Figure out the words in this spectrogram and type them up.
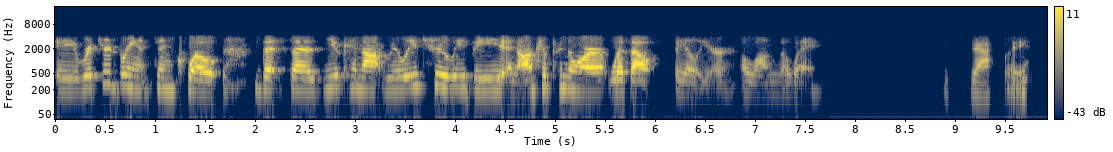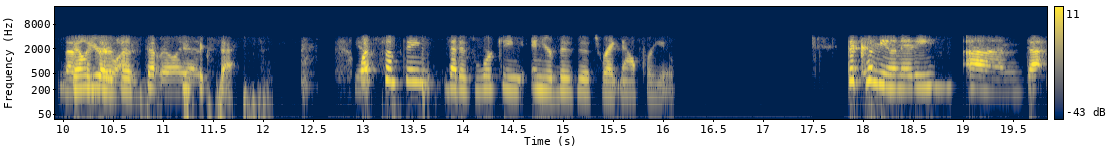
a Richard Branson quote that says, "You cannot really truly be an entrepreneur without failure along the way." Exactly. That's failure a is a step really to is. success. Yep. What's something that is working in your business right now for you? the community um, that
